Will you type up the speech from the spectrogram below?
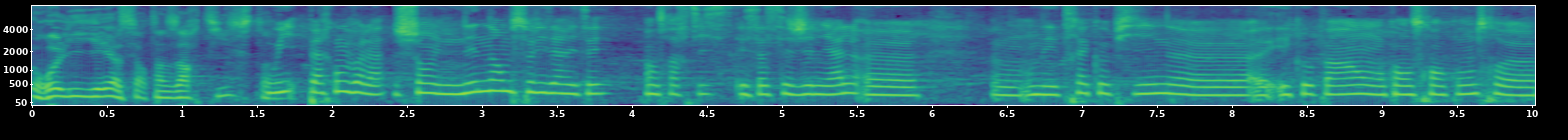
relié à certains artistes Oui, par contre, voilà, je sens une énorme solidarité entre artistes et ça, c'est génial. Euh, on est très copines euh, et copains. quand on se rencontre, euh,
